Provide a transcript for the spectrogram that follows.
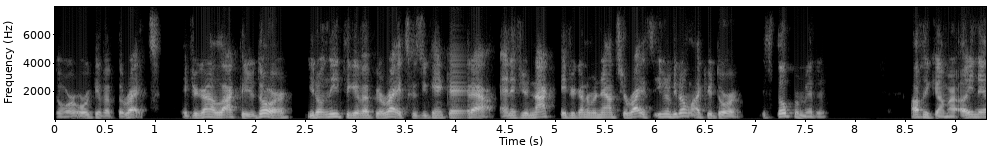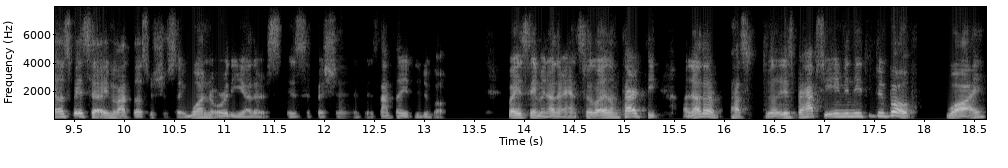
door or give up the rights. If you're going to lock your door, you don't need to give up your rights because you can't get out. And if you're not, if you're going to renounce your rights, even if you don't lock your door, it's still permitted. Oh, say One or the other is sufficient. It's not that you need to do both. But same another answer. Another possibility is perhaps you even need to do both. Why?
